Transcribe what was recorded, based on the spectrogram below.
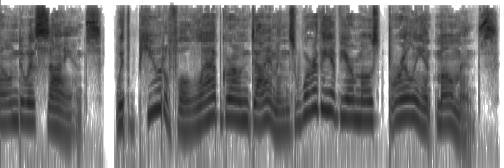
down to a science with beautiful lab grown diamonds worthy of your most brilliant moments.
